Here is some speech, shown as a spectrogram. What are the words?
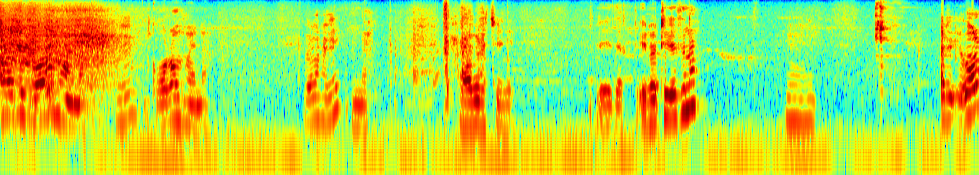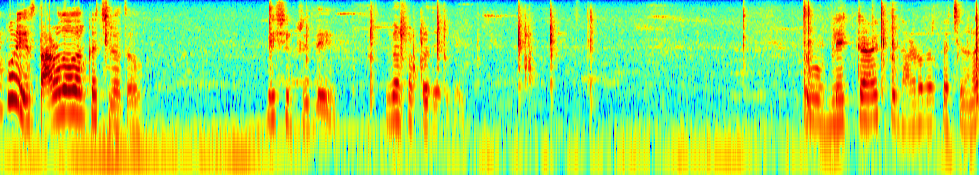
আর তো গরম হয় না। হুম? গরম হয় না। গরম হয়নি? না। হাওয়া বেরোচ্ছে যে। এই দেখ এবার ঠিক আছে না? হুম। আর অল্প হয়ে গেছে আরও দেওয়া দরকার ছিল তো। বেশি করে দে। এবার সবটা দেখবে তো ব্লেডটা একটু ধারো দরকার ছিল না?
